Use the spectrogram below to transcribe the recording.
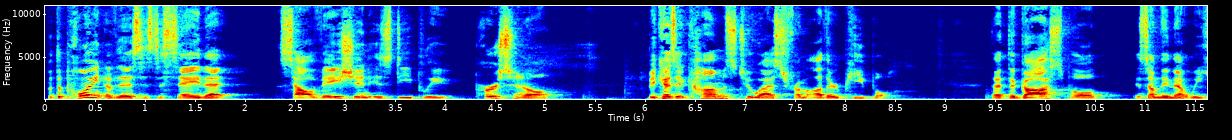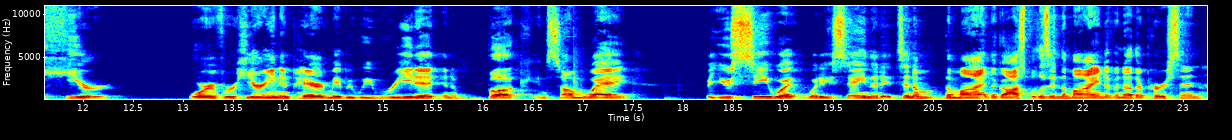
But the point of this is to say that salvation is deeply personal because it comes to us from other people. That the gospel is something that we hear, or if we're hearing impaired, maybe we read it in a book in some way. But you see what, what he's saying that it's in a, the mind, the gospel is in the mind of another person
